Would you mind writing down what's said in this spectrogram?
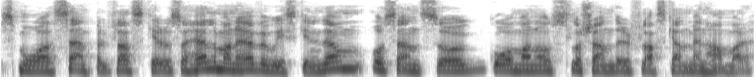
små sampleflaskor och så häller man över whiskyn i dem och sen så går man och slår sönder flaskan med en hammare.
